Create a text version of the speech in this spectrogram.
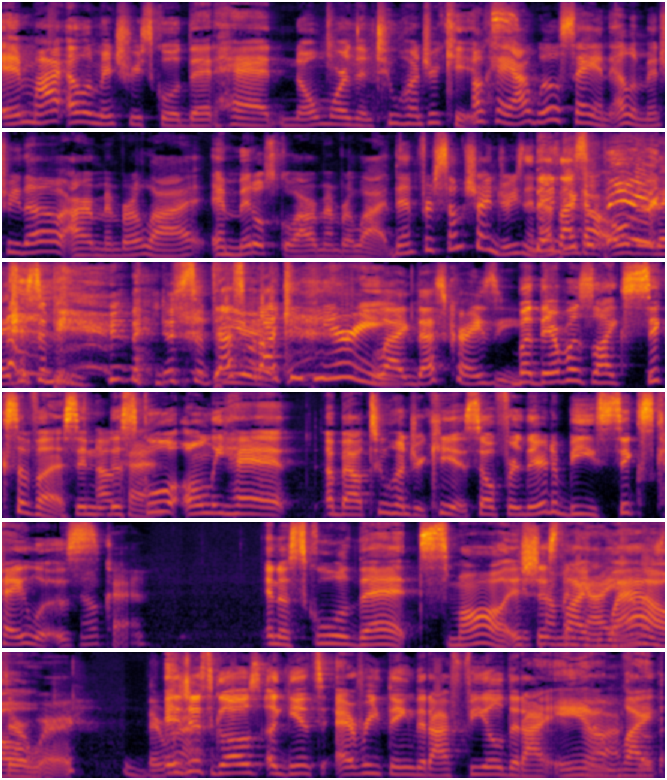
in my elementary school that had no more than 200 kids. Okay, I will say in elementary though, I remember a lot. In middle school, I remember a lot. Then for some strange reason, They as I got older, they disappeared. they disappeared. That's what I keep hearing. Like that's crazy. but there was like six of us, and the school only had about 200 kids. So for there to be six Kaylas okay, in a school that small, it's Guess just like, wow. there were. There It just goes against everything that I feel that I No, am. I like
